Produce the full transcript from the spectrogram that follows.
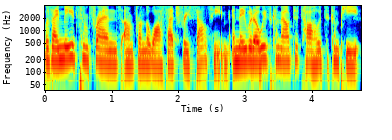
was I made some friends um, from the Wasatch Freestyle team, and they would always come out to Tahoe to compete.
